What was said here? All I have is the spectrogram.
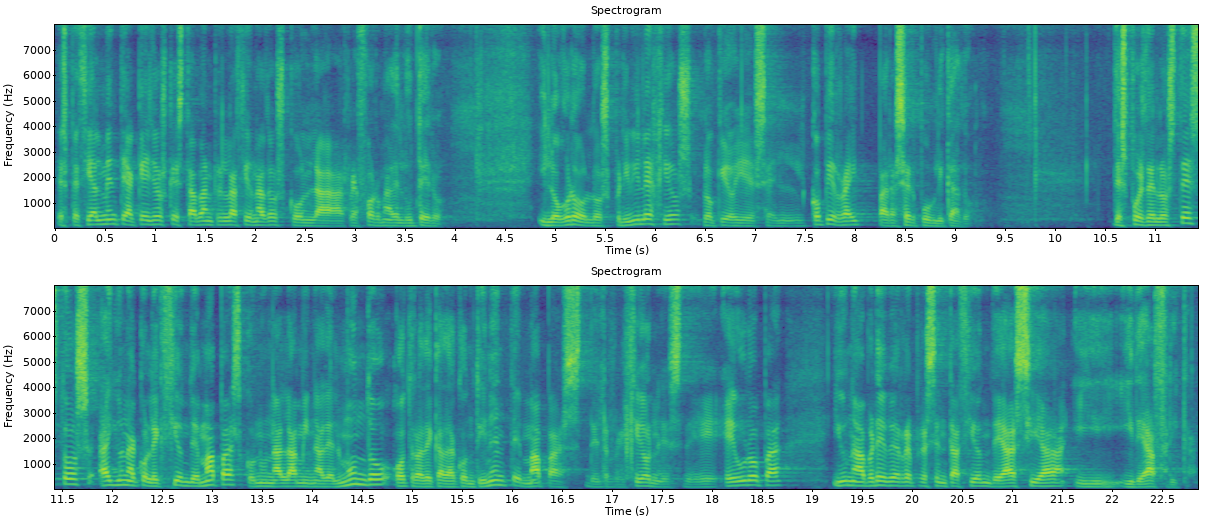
especialmente aquellos que estaban relacionados con la reforma de Lutero, y logró los privilegios, lo que hoy es el copyright, para ser publicado. Después de los textos hay una colección de mapas con una lámina del mundo, otra de cada continente, mapas de regiones de Europa y una breve representación de Asia y, de África.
